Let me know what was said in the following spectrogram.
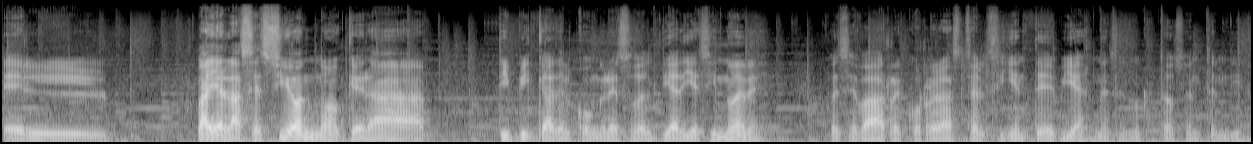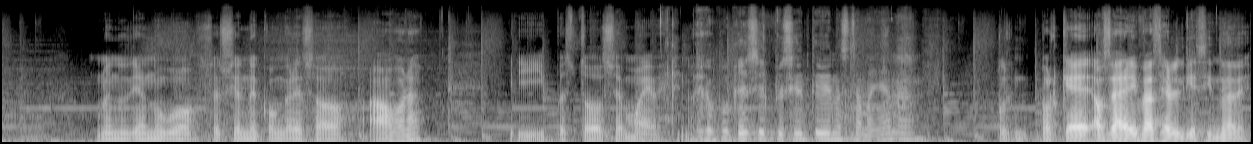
el vaya la sesión, ¿no? Que era típica del Congreso del día 19, pues se va a recorrer hasta el siguiente viernes, es lo que todos han entendido. Menos ya no hubo sesión de Congreso ahora y pues todo se mueve. ¿Pero por qué si el presidente viene esta mañana? Pues porque, o sea, iba a ser el 19,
